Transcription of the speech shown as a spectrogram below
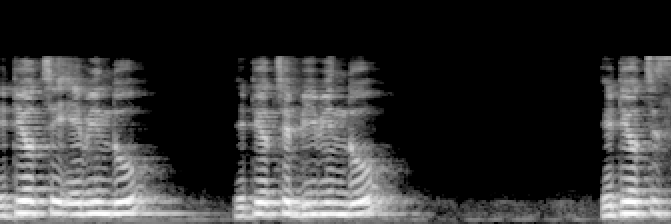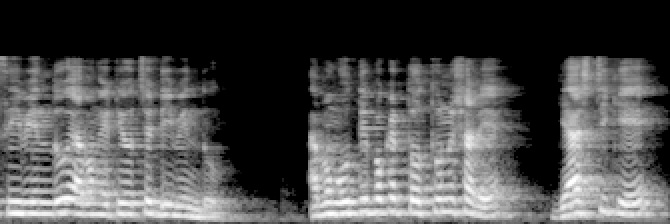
এটি হচ্ছে এ বিন্দু, এটি হচ্ছে বি বিন্দু এটি হচ্ছে সি বিন্দু এবং এটি হচ্ছে ডি বিন্দু। এবং উদ্দীপকের তথ্য অনুসারে, গ্যাসটিকে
